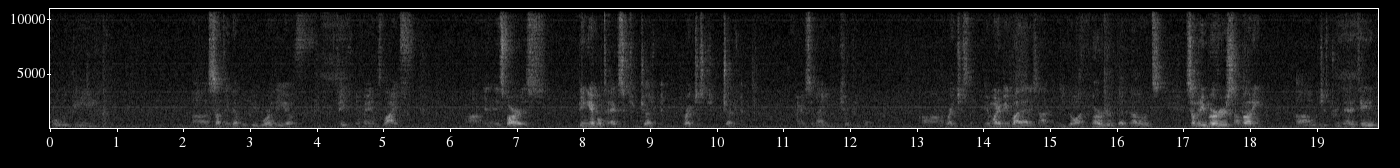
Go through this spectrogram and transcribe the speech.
what would be uh, something that would be worthy of taking a man's life, uh, as far as being able to execute judgment, righteous judgment. All right, so now you can kill people uh, righteously. And what I mean by that is not you go on murder, but in other words, somebody murders somebody, uh, which is premeditated.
